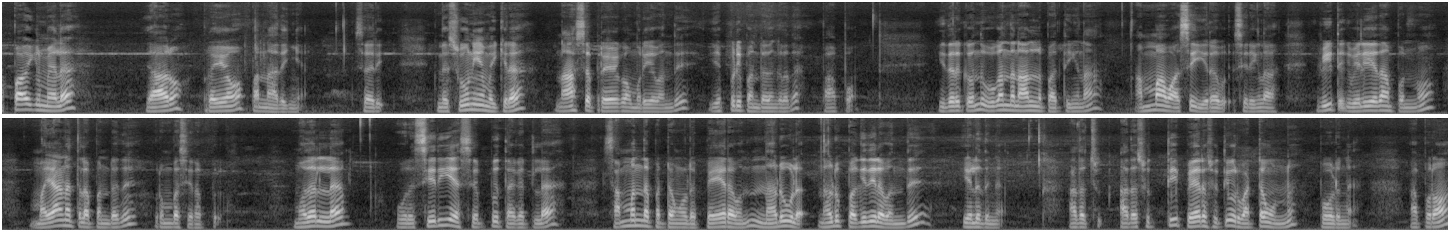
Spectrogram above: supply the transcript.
அப்பாவிகள் மேலே யாரும் பிரயோகம் பண்ணாதீங்க. சரி. இந்த சூனியம் வைக்கிற நாச பிரயோக முறையை வந்து எப்படி பண்ணுறதுங்கிறத பார்ப்போம். இதற்கு வந்து உகந்த நாள்னு பார்த்தீங்கன்னா அமாவாசை இரவு சரிங்களா? வீட்டுக்கு வெளியே தான் பண்ணும் மயானத்தில் பண்ணுறது ரொம்ப சிறப்பு. முதல்ல ஒரு சிறிய செப்பு தகட்டில் சம்மந்தப்பட்டவங்களோட பெயரை வந்து நடுவில் நடுப்பகுதியில் வந்து எழுதுங்க. அதை சு அதை சுற்றி பேரை சுற்றி ஒரு வட்டம் ஒன்று போடுங்க. அப்புறம்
